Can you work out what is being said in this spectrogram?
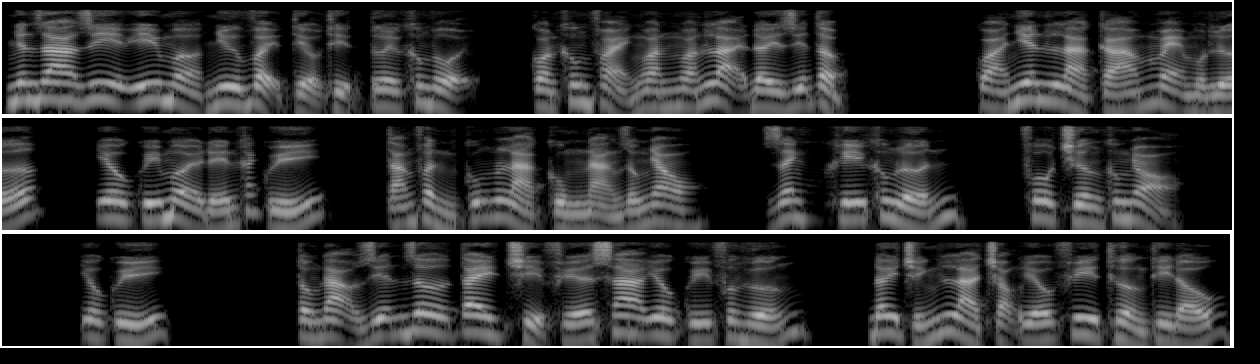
Nhân ra di im như vậy tiểu thịt tươi không nội, còn không phải ngoan ngoãn lại đây diễn tập. Quả nhiên là cá mẹ một lứa, yêu quý mời đến khách quý, tám phần cũng là cùng nàng giống nhau, danh khí không lớn, phô trương không nhỏ. Yêu quý. Tổng đạo diễn giơ tay chỉ phía xa yêu quý phương hướng, đây chính là trọng yếu phi thường thi đấu,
